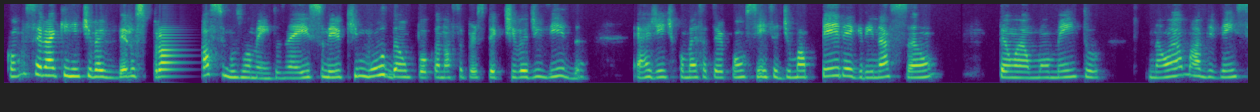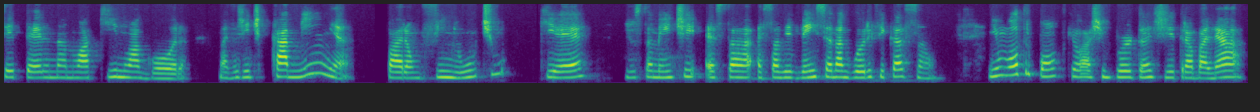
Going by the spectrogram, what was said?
como será que a gente vai viver os próximos? Próximos momentos, né? Isso meio que muda um pouco a nossa perspectiva de vida. A gente começa a ter consciência de uma peregrinação, então é um momento, não é uma vivência eterna no aqui e no agora, mas a gente caminha para um fim último, que é justamente essa, essa vivência na glorificação. E um outro ponto que eu acho importante de trabalhar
